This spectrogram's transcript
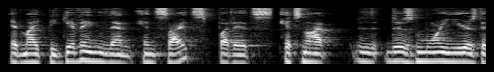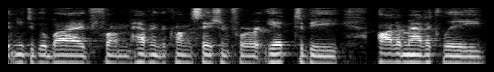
It might be giving them insights, but it's it's not. There's more years that need to go by from having the conversation for it to be automatically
